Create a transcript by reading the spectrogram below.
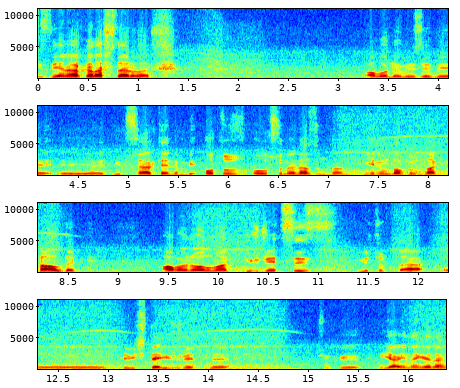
izleyen arkadaşlar var. Abonemizi bir e, yükseltelim. Bir 30 olsun en azından. 29'da kaldık. Abone olmak ücretsiz YouTube'da. Ee, Twitch'te ücretli. Çünkü yayına gelen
